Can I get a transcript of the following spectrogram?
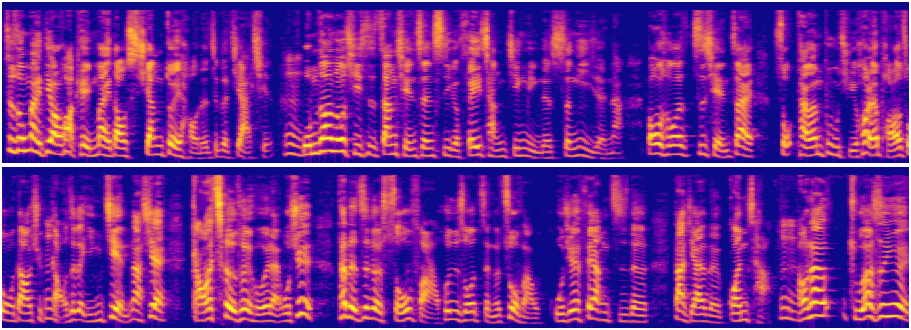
这时候卖掉的话，可以卖到相对好的这个价钱。嗯，我们知道说，其实张前生是一个非常精明的生意人呐，包括说之前在中台湾布局，后来又跑到中国大陆去搞这个银建，那现在赶快撤退回来。我觉得他的这个手法或者说整个做法，我觉得非常值得大家的观察。嗯，好，那主要是因为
